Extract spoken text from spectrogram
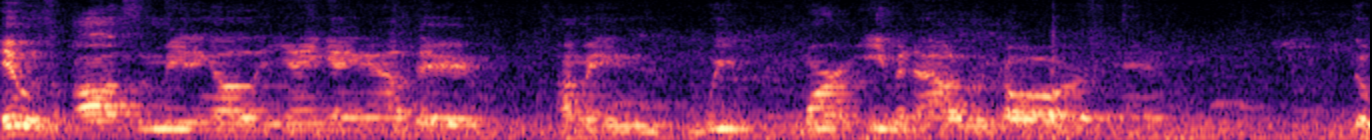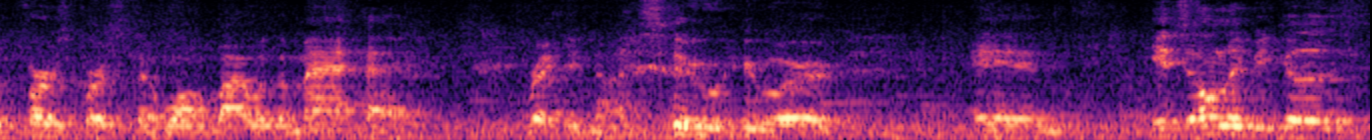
It was awesome meeting all the Yang Gang out there. I mean, we weren't even out of the car, and the first person that walked by with a math hat recognized who we were. And it's only because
